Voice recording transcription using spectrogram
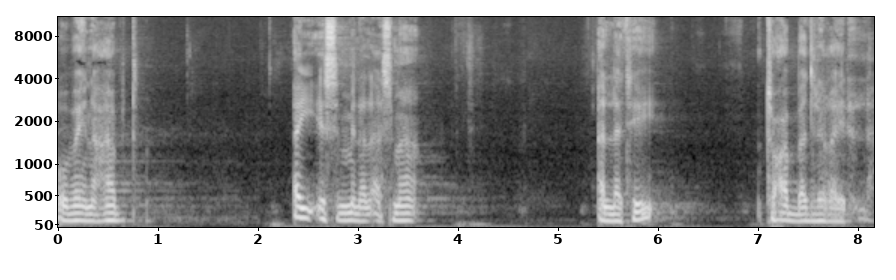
وبين عبد أي اسم من الأسماء التي تعبد لغير الله.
